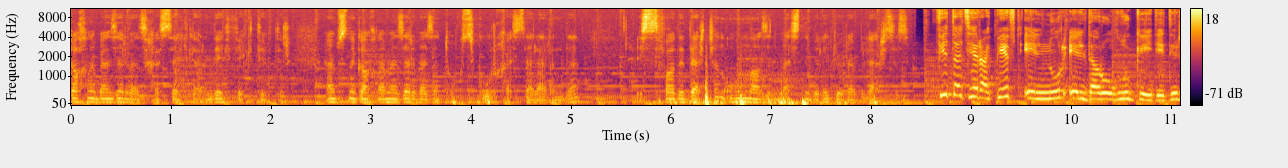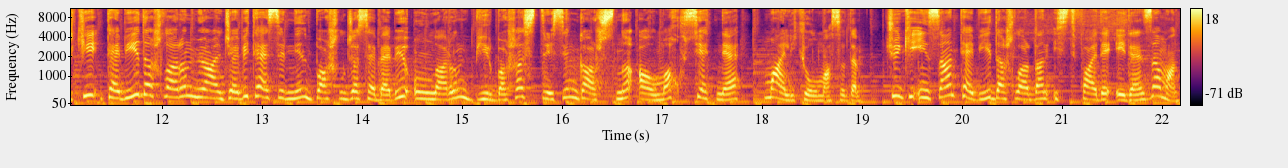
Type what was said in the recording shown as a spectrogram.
qalxına bənzər vəzi xəstəliklərində effektivdir. Həmçinin qalxına bənzər vəzin toksik uğur xəstələrində istifadə edərkən onun nazilməsini belə görə bilərsiniz. Fitoterapevt Elnur Eldaroğlu qeyd edir ki, təbii daşların müalicəvi təsirinin başlıca səbəbi onların birbaşa stresin qarşısını almaq xüsusiyyətinə malik olmasıdır. Çünki insan təbii daşlardan istifadə edən zaman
